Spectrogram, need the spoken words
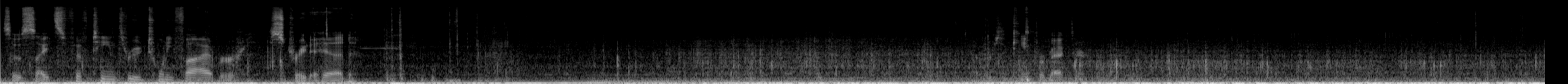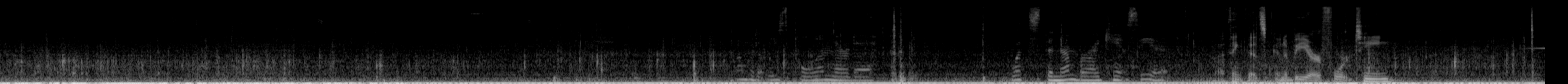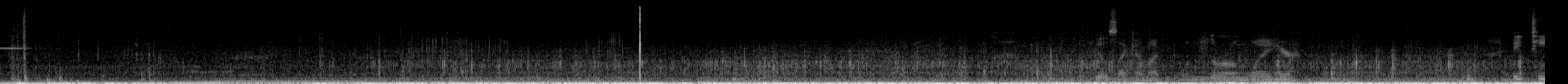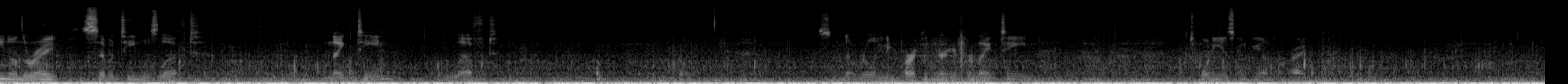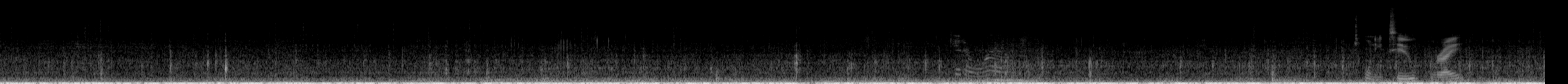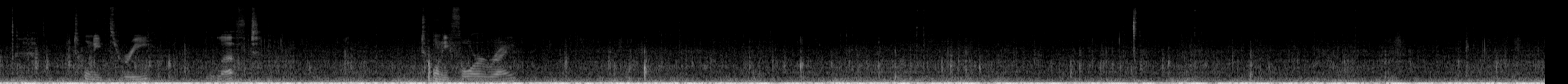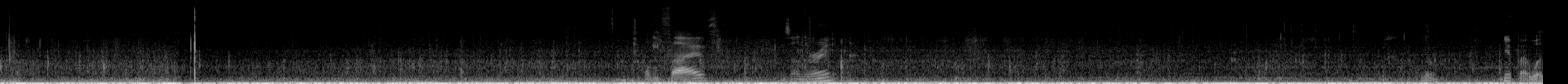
So sites 15 through 25 are straight ahead. Yeah, there's a camper back there. I would at least pull in there to. What's the number? I can't see it. I think that's going to be our 14.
